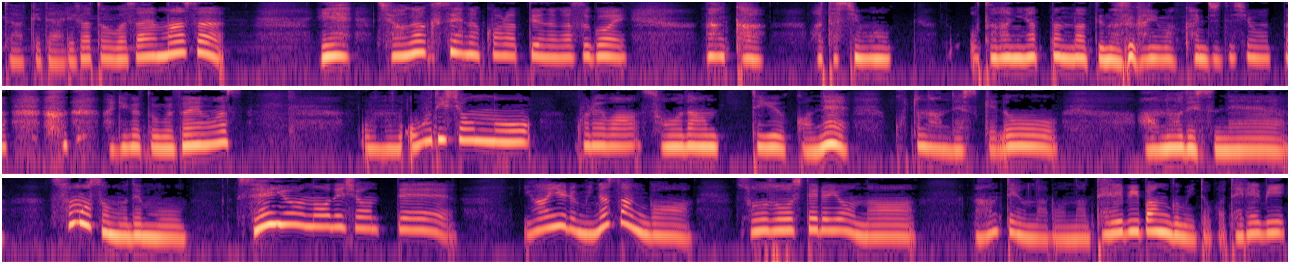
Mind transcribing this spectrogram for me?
というわけでありがとうございます。え、小学生の頃っていうのがすごい、なんか、私も大人になったんだっていうのすごい今感じてしまった。ありがとうございます。あの、オーディションの、これは相談っていうかね、ことなんですけど、あのですね、そもそもでも、声優のオーディションって、いわゆる皆さんが想像してるような、なんて言うんだろうな、テレビ番組とかテレビ、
